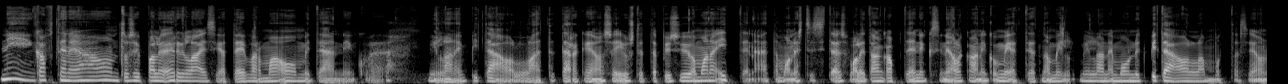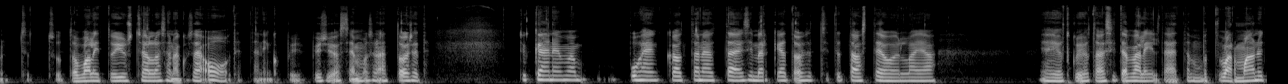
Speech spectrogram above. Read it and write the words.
Niin, kapteeneja on tosi paljon erilaisia, että ei varmaan ole mitään niin kuin, millainen pitää olla. Että tärkeää on se just, että pysyy omana ittenä. Että monesti sitä, jos valitaan kapteeniksi, niin alkaa niin miettiä, että no millainen mun nyt pitää olla. Mutta se on, sut on valittu just sellaisena kuin sä oot, että niin kuin pysyä semmoisena, että toiset tykkää enemmän puheen kautta näyttää esimerkkejä, toiset sitten taas teoilla ja, ja jotkut jotain sitä väliltä. Että, mutta varmaan nyt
